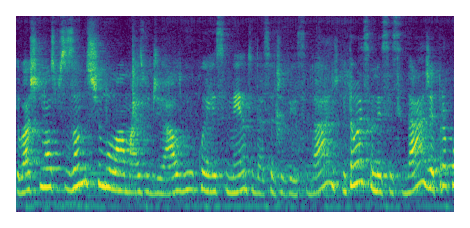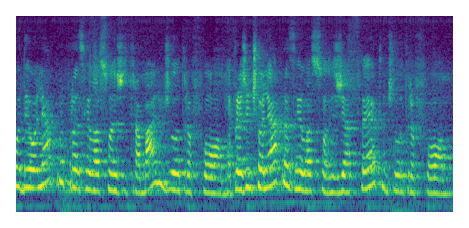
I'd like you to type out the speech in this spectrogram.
Eu acho que nós precisamos estimular mais o diálogo e o conhecimento dessa diversidade. Então, essa necessidade é para poder olhar para as relações de trabalho de outra forma, é para a gente olhar para as relações de afeto de outra forma,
